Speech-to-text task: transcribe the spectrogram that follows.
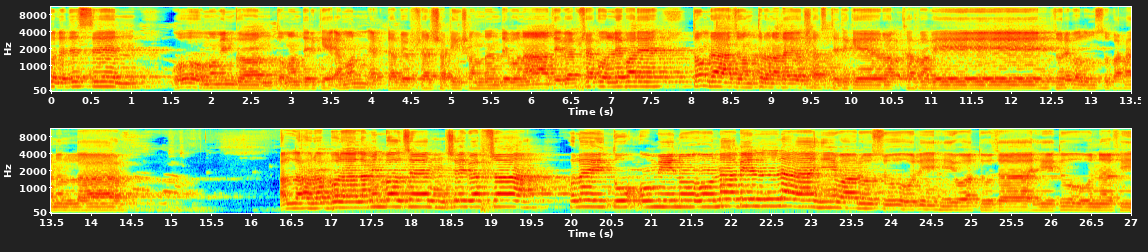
বলে দিচ্ছেন, ও মমিনগণ, তোমাদেরকে এমন একটা ব্যবসার সঠিক সন্ধান দেব না যে ব্যবসা করলে পারে তোমরা যন্ত্রণাদায়ক শাস্তি থেকে রক্ষা পাবে। জোরে বলুন, সুবাহানাল্লাহ। আল্লাহ রাব্বুল আলামিন বলছেন, সেই ব্যবসা হলেই তুমিনুনা বিল্লাহি ওয়া রাসূলিহি ওয়া তুজাহিদুনা ফি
